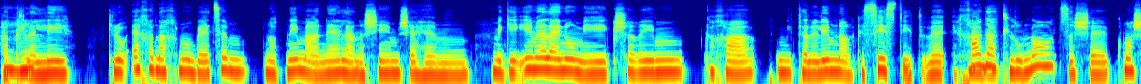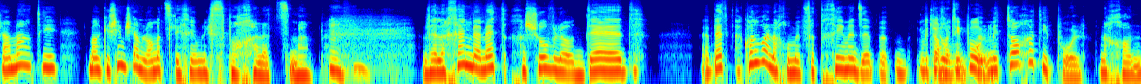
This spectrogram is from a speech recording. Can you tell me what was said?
הכללי, כאילו איך אנחנו בעצם נותנים מענה לאנשים שהם מגיעים אלינו מקשרים ככה מתעללים נרקסיסטית, ואחד מהמם. התלונות זה שכמו שאמרתי, מרגישים שהם לא מצליחים לסמוך על עצמם. ולכן באמת חשוב לעודד, קודם כל אנחנו מפתחים את זה. בתוך כאילו, הטיפול. מתוך הטיפול, נכון,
